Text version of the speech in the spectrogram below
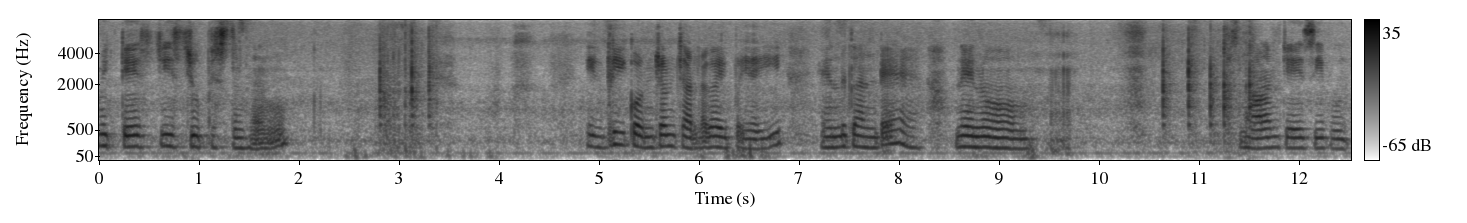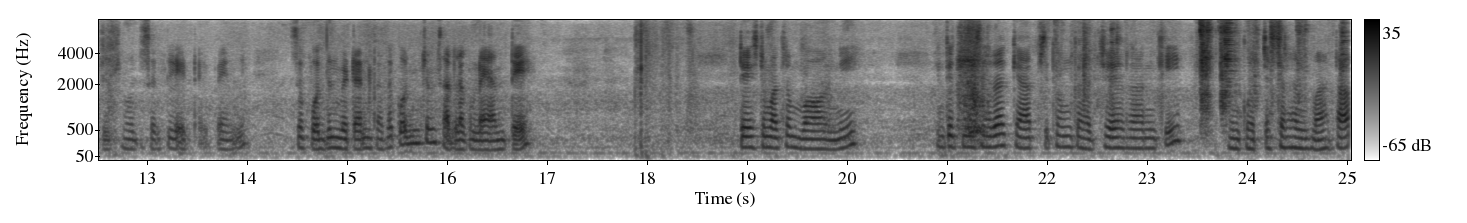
మీకు టేస్ట్ చేసి చూపిస్తున్నాను. ఇడ్లీ కొంచెం చల్లగా అయిపోయాయి. ఎందుకంటే నేను స్నానం చేసి పూజ చేసి వచ్చేసరికి లేట్ అయిపోయింది. సో పొద్దున్న పెట్టాను కదా కొంచెం చల్లగా ఉన్నాయి అంతే. టేస్ట్ మాత్రం బాగుంది. ఇంకా చూసారా క్యాప్సికమ్ కట్ చేయడానికి ఇంకొచ్చేసాను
